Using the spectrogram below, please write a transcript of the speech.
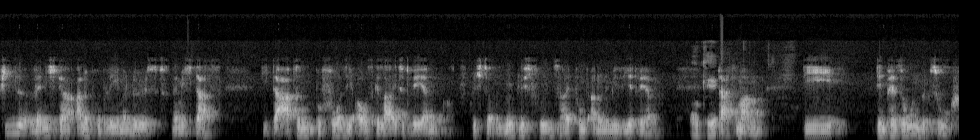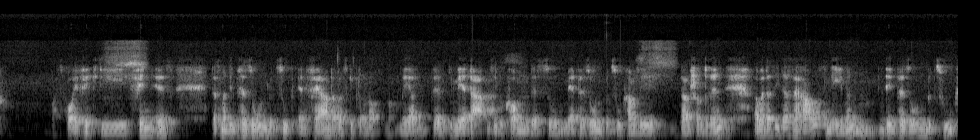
viele, wenn nicht gar alle Probleme löst, nämlich dass die Daten, bevor sie ausgeleitet werden, sprich zu einem möglichst frühen Zeitpunkt anonymisiert werden. Okay. Dass man die, den Personenbezug, was häufig die FIN ist, dass man den Personenbezug entfernt, aber es gibt auch noch, noch mehr, je mehr Daten Sie bekommen, desto mehr Personenbezug haben Sie dann schon drin. Aber dass Sie das herausnehmen, den Personenbezug,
